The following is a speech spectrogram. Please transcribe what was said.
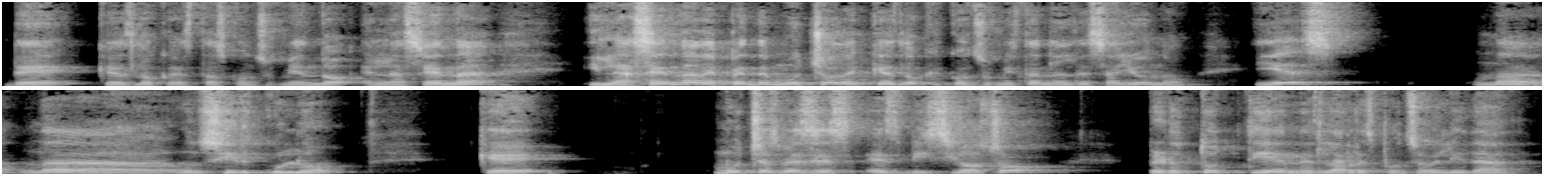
de qué es lo que estás consumiendo en la cena y la cena depende mucho de qué es lo que consumiste en el desayuno. Y es un círculo que muchas veces es vicioso, pero tú tienes la responsabilidad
